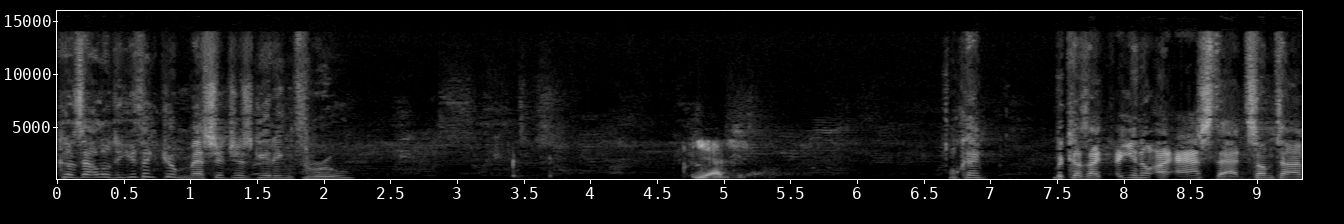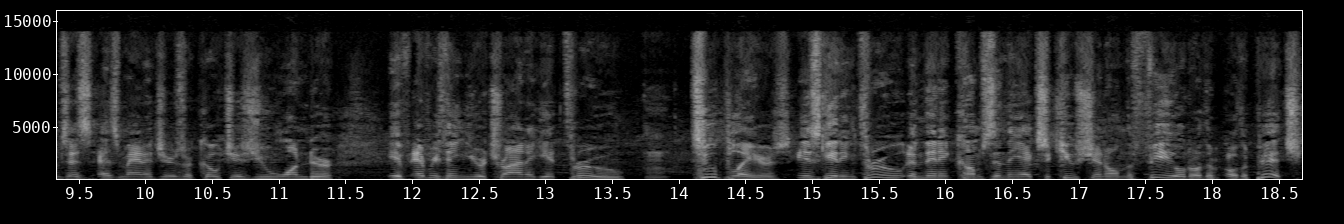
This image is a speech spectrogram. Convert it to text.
Gonzalo, do you think your message is getting through? Yes. Okay. Because I, you know, I ask that sometimes as, as managers or coaches, you wonder if everything you're trying to get through mm. to players is getting through, and then it comes in the execution on the field or the or the pitch.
